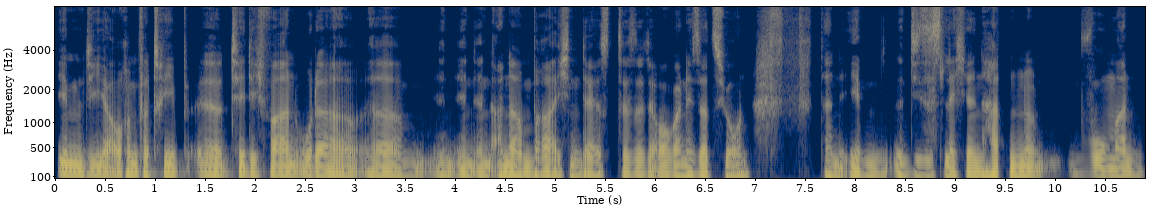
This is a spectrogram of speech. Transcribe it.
eben, die ja auch im Vertrieb äh, tätig waren oder ähm, in, in, in anderen Bereichen der, der, der Organisation, dann eben dieses Lächeln hatten, wo man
